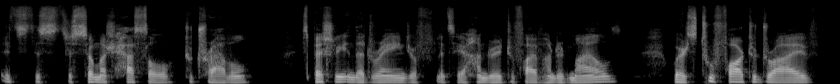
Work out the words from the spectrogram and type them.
it's just so much hassle to travel, especially in that range of let's say 100 to 500 miles, where it's too far to drive,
